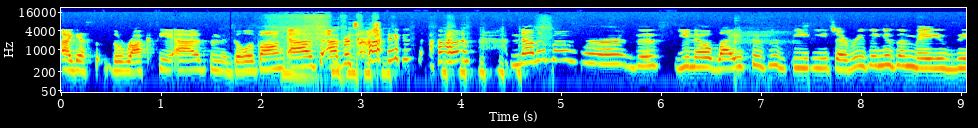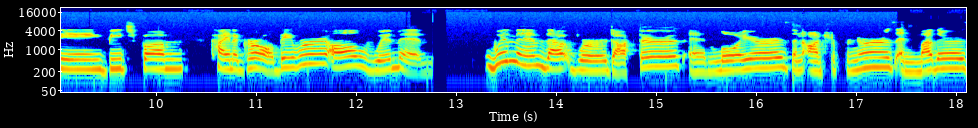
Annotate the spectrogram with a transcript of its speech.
I guess the Roxy ads and the Billabong ads advertised as. None of them were this, you know, life is a beach, everything is amazing, beach bum kind of girl. They were all women. Women that were doctors and lawyers and entrepreneurs and mothers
